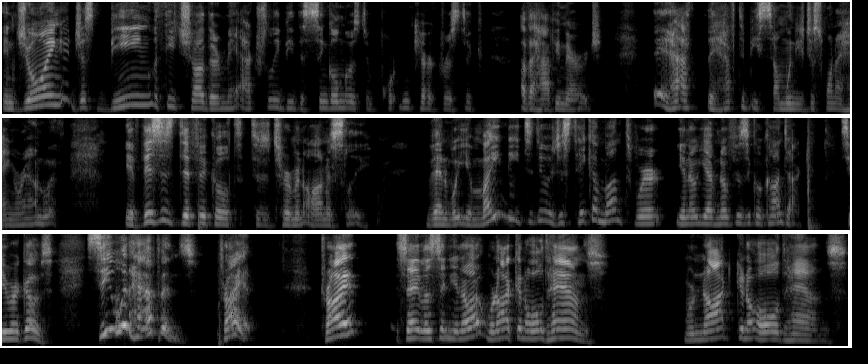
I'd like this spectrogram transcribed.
enjoying just being with each other may actually be the single most important characteristic of a happy marriage. It has, they have to be someone you just want to hang around with. If this is difficult to determine honestly, then what you might need to do is just take a month where you know you have no physical contact. See where it goes. See what happens. Try it. Try it. Say, listen, you know what? We're not going to hold hands. We're not going to hold hands.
